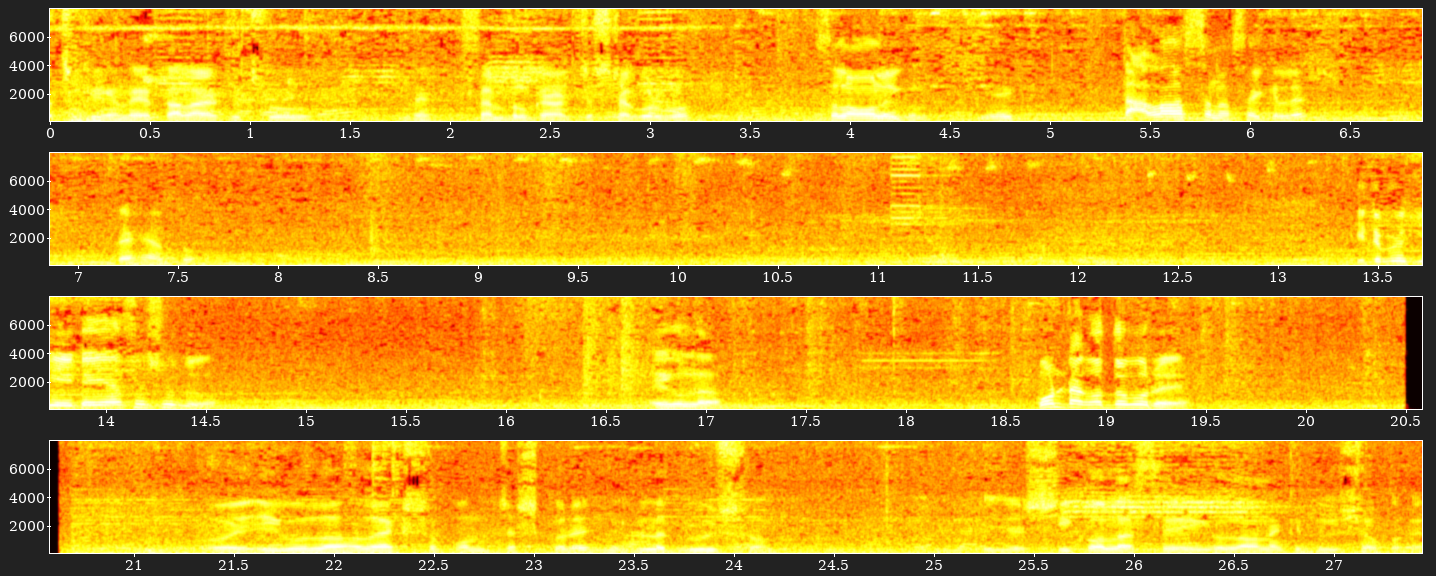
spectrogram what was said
আজকে এখান থেকে তালার কিছু স্যাম্পল কেনার চেষ্টা করব। আসসালামু আলাইকুম। তালা আছে না সাইকেলের? দেখেন তো। এটা কি এটাই আছে শুধু? এগুলো? কোনটা কত করে? ওই এগুলো হলো একশো পঞ্চাশ করে, এগুলো দুইশো। এই যে শিকল আছে, এগুলো অনেকে দুইশো করে।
